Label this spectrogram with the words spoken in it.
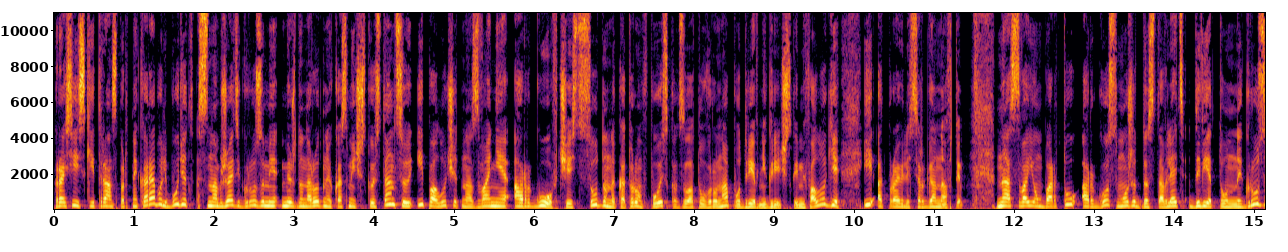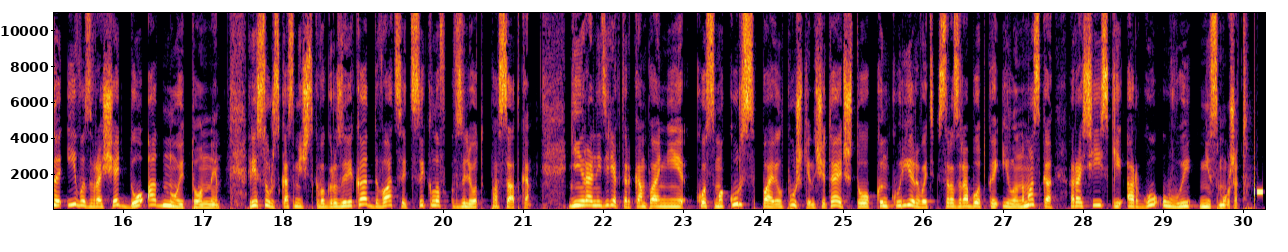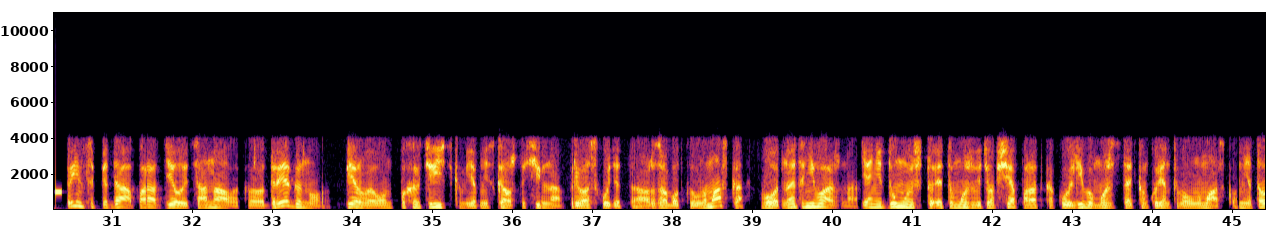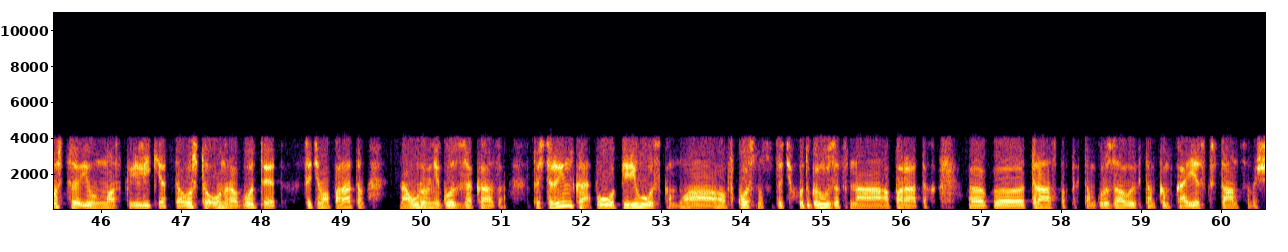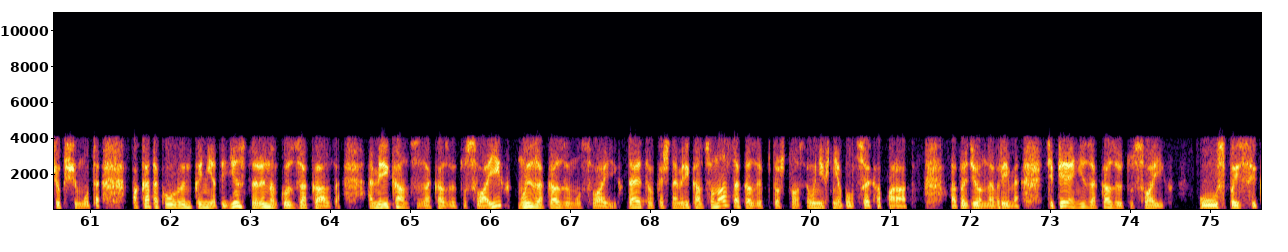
Российский транспортный корабль будет снабжать грузами Международную космическую станцию и получит название «Арго» в честь судна, на котором в поисках золотого руна по древнегреческой мифологии и отправились аргонавты. На своем борту «Арго» сможет доставлять 2 тонны груза и возвращать до 1 тонны. Ресурс космического грузовика – 20 циклов взлет-посадка. Генеральный директор компании «Космокурс» Павел Пушкин считает, что конкурировать с разработкой Илона Маска российский «Арго», увы, не сможет. В принципе, да, аппарат делается аналог э, Дрэгону, Первое, он по характеристикам, я бы не сказал, что сильно превосходит а, разработку Илона Маска. Вот, но это не важно. Я не думаю, что это может быть вообще аппарат какой-либо может стать конкурентом Илону Маску. Не от того, что Илон Маск великий, а от того, что он работает с этим аппаратом на уровне госзаказа. То есть рынка по перевозкам а, в космос вот этих вот грузов на аппаратах транспортных, там, грузовых, там, к МКС, к станциям, еще к чему-то, пока такого рынка нет. Единственный рынок госзаказа. Американцы заказывают у своих, мы заказываем у своих. До этого, конечно, американцы у нас заказывали, потому что у, нас, у них не было цех аппаратов определенное время. Теперь они заказывают у своих. У SpaceX.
